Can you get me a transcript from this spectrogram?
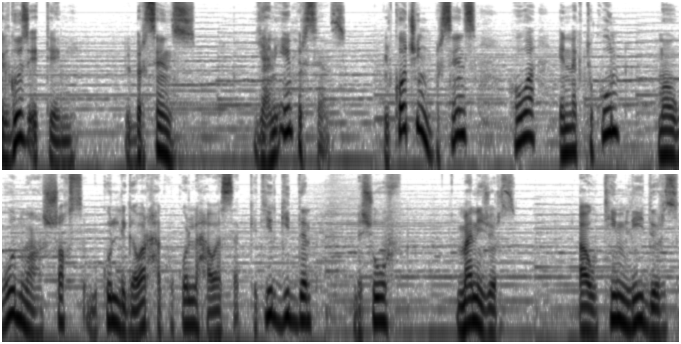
الجزء الثاني ال presence يعني إيه presence ال coaching presence هو إنك تكون موجود مع الشخص بكل جوارحك وكل حواسك. كتير جدا بشوف managers أو team leaders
